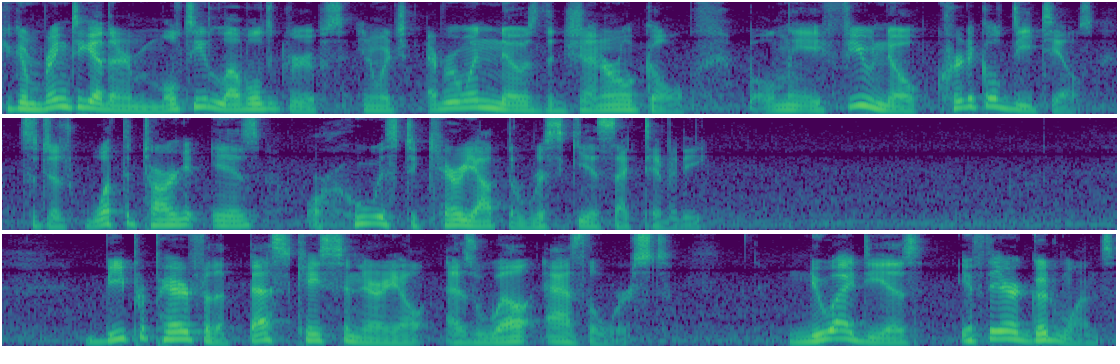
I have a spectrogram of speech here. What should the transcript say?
you can bring together multi leveled groups in which everyone knows the general goal, but only a few know critical details, such as what the target is or who is to carry out the riskiest activity. Be prepared for the best case scenario as well as the worst. New ideas, if they are good ones,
